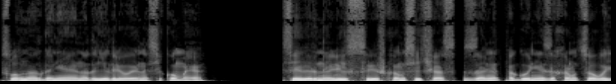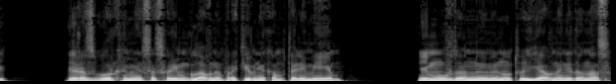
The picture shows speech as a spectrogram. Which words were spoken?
словно отгоняя надоедливое насекомое. «Северный лис слишком сейчас занят погоней за Хромцовой и разборками со своим главным противником Птолемеем. Ему в данную минуту явно не до нас».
